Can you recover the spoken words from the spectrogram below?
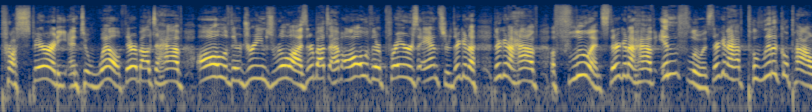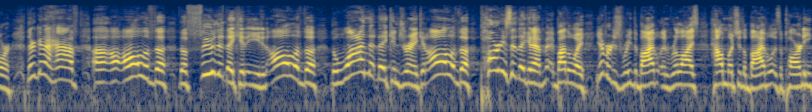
prosperity and to wealth. They're about to have all of their dreams realized. They're about to have all of their prayers answered. They're going to they're going to have affluence. They're going to have influence. They're going to have political power. They're going to have uh, all of the, the food that they can eat and all of the, the wine that they can drink and all of the parties that they can have. By the way, you ever just read the Bible and realize how much of the Bible is a party?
